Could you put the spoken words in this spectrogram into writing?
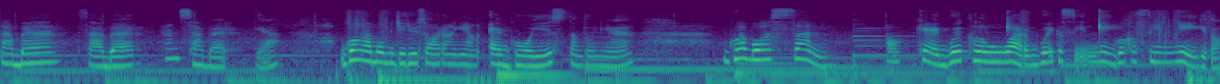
sabar sabar dan sabar ya. Gue nggak mau menjadi seorang yang egois tentunya. Gue bosan oke gue keluar gue ke sini gue ke sini gitu.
